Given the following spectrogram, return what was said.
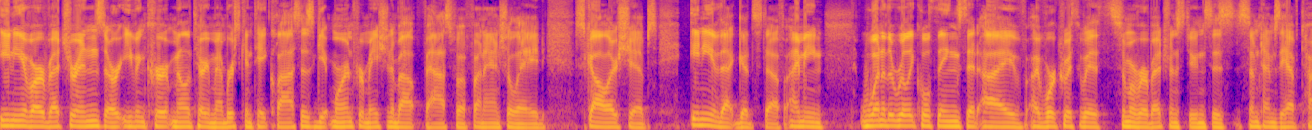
any of our veterans or even current military members can take classes, get more information about FAFSA, financial aid, scholarships, any of that good stuff. I mean mean, one of the really cool things that I've I've worked with with some of our veteran students is sometimes they have t-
